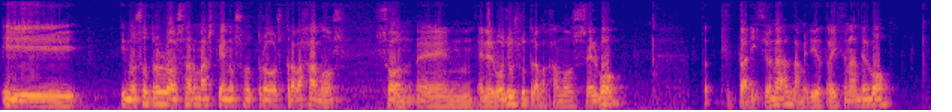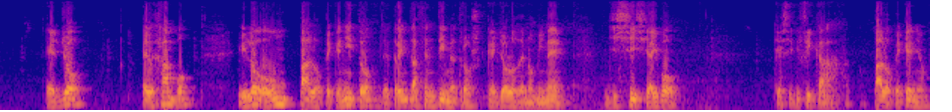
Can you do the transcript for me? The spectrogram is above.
Y, nosotros las armas que nosotros trabajamos son en, el Boyusu trabajamos el Bo tradicional, la medida tradicional del Bo, el Yo, el Jambo y luego un palo pequeñito de 30 centímetros que yo lo denominé Bo, que significa palo pequeño,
